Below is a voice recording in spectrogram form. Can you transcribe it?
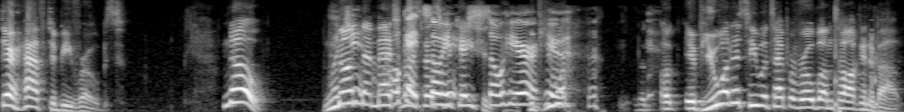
there have to be robes. No, Would none you- that match okay, my so here, specifications. so here, If you here. Uh, if you want to see what type of robe I'm talking about,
